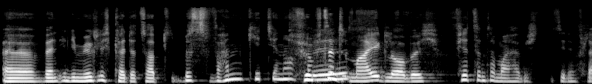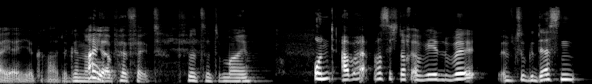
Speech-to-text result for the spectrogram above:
äh, wenn ihr die Möglichkeit dazu habt. Bis wann geht ihr noch? 15. Bis? Mai, glaube ich. 14. Mai habe ich sie den Flyer hier gerade, genau. Ah ja, perfekt. 14. Mai. Und aber, was ich noch erwähnen will, im Zuge dessen,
